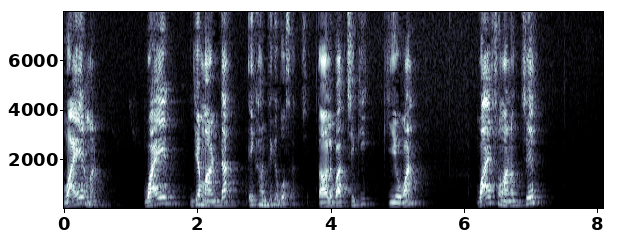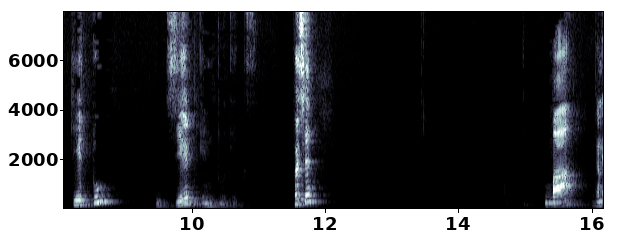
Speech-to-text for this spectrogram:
ওয়াইয়ের মান ওয়াইয়ের যে মানটা এখান থেকে বসাচ্ছি। তাহলে পাচ্ছি কি? কে ওয়ান ওয়াই সমান হচ্ছে k two z into x হয়েছে? বা এখানে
